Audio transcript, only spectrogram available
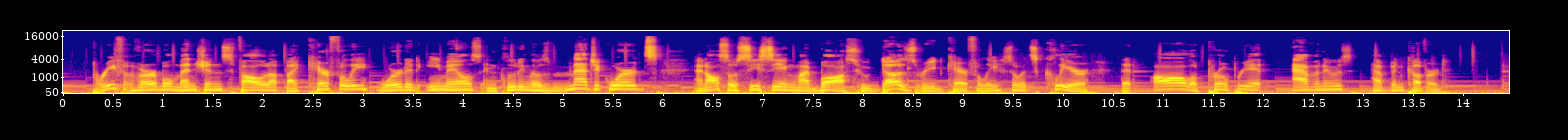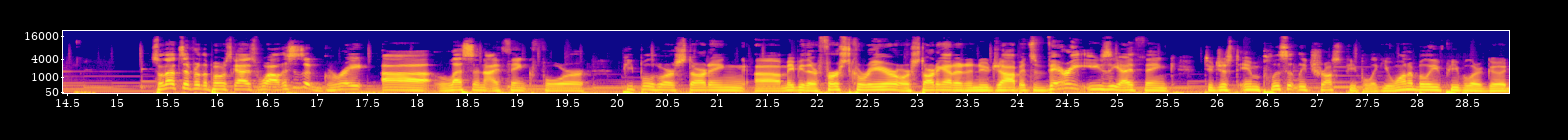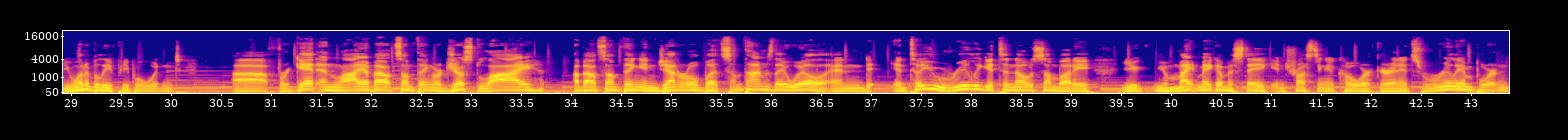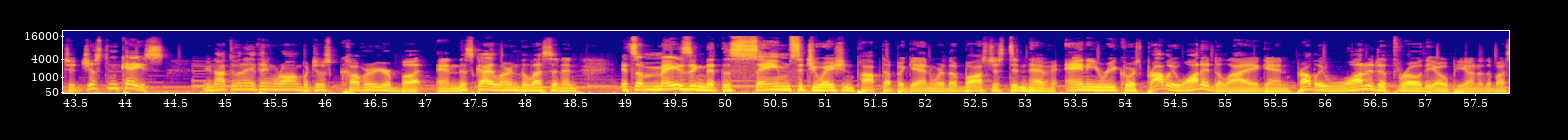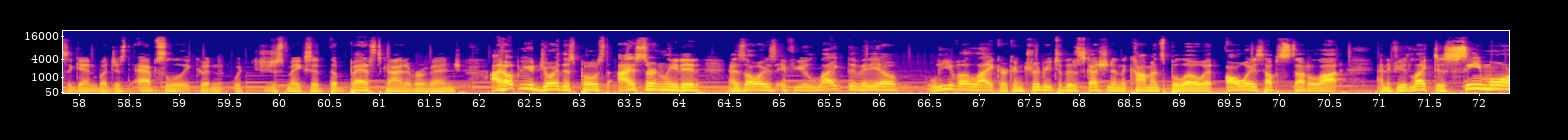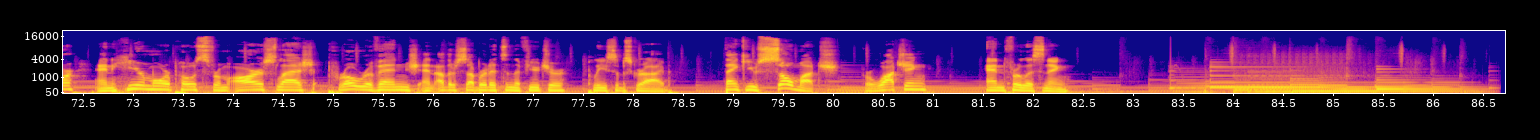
Brief verbal mentions followed up by carefully worded emails, including those magic words, and also CCing my boss, who does read carefully, so it's clear that all appropriate avenues have been covered. So that's it for the post, guys. Wow, this is a great uh, lesson, I think, for people who are starting uh, maybe their first career or starting out at a new job, it's very easy, I think, to just implicitly trust people. Like, you want to believe people are good. You want to believe people wouldn't uh, forget and lie about something or just lie about something in general, but sometimes they will. And until you really get to know somebody, you you might make a mistake in trusting a coworker. And it's really important to just in case you're not doing anything wrong, but just cover your butt. And this guy learned the lesson. And it's amazing that the same situation popped up again where the boss just didn't have any recourse. Probably wanted to lie again. Probably wanted to throw the OP under the bus again, but just absolutely couldn't, which just makes it the best kind of revenge. I hope you enjoyed this post. I certainly did. As always, if you liked the video, leave a like or contribute to the discussion in the comments below. It always helps us out a lot. And if you'd like to see more and hear more posts from r slash pro revenge and other subreddits in the future, please subscribe. Thank you so much for watching and for listening.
